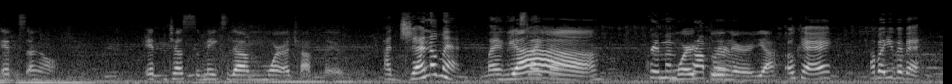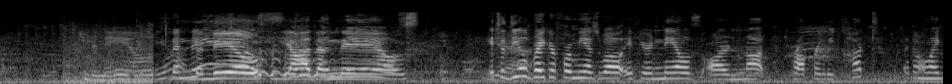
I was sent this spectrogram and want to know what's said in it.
it's ano, it just makes them more attractive. A gentleman. Like it's like yeah, a prim and more proper. cleaner. Yeah. Okay. How about you, Bebe? The nails. The The nails. Yeah, the nails. It's a deal breaker for me as well if your nails are not properly cut. I don't like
